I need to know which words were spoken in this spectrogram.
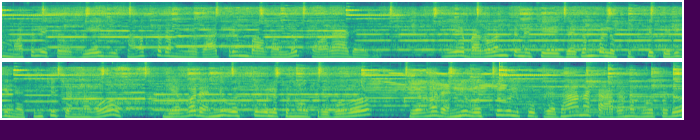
మొసలితో వేయి సంవత్సరములు రాత్రింబవళ్ళు పోరాడాడు. ఏ భగవంతునిచే జగంబలు పుట్టి పెరిగి నశించుచున్నవో ఎవడన్ని వస్తువులకు నువ్వు ప్రభువో ఎవడన్ని వస్తువులకు ప్రధాన కారణభూతుడో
